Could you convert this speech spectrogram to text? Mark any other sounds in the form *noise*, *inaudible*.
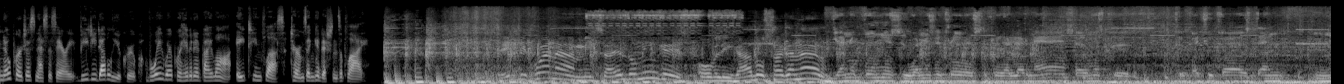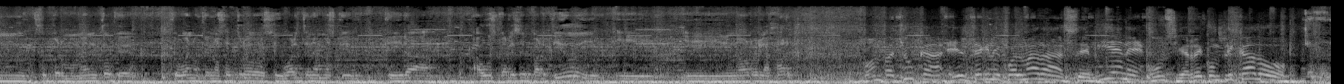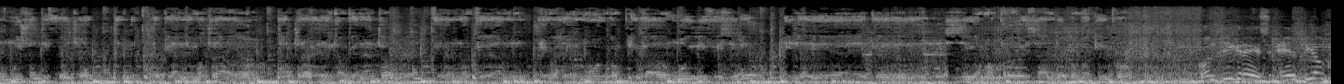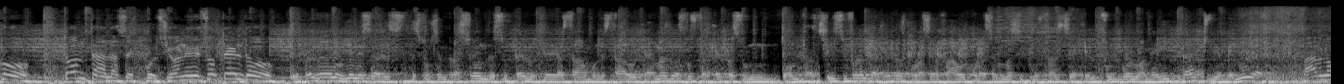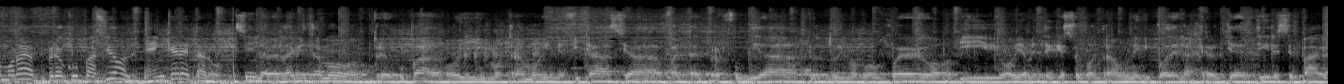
No purchase necessary. VGW Group. Void where prohibited by law. 18 plus. Terms and conditions apply. En Tijuana, Misael Domínguez, obligados a ganar. Ya no podemos igual nosotros regalar nada. Sabemos que, que Pachuca está en un super momento, que, que, bueno, que nosotros igual tenemos que ir, que ir a, a, buscar ese partido y, y, y no relajar. Con Pachuca, el técnico Almada se viene un cierre complicado. Estamos muy satisfechos de lo que han demostrado a través del campeonato, pero nos quedan rivales muy complicados, muy difíciles y la idea es que sigamos progresando como equipo. Con Tigres, el Piojo, tontas las expulsiones de Soteldo. Después vemos bien esa des desconcentración de Soteldo, que ya estaba molestado, que además las dos tarjetas son tontas. Sí, si fueran tarjetas por hacer foul, por hacer una circunstancia que el fútbol lo amerita, pues bienvenida. Pablo Morat, preocupación en Querétaro. Sí, la verdad que estamos preocupados. Hoy mostramos ineficacia, falta de profundidad, no tuvimos buen juego y obviamente que eso contra un equipo de la jerarquía de Tigres se paga.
